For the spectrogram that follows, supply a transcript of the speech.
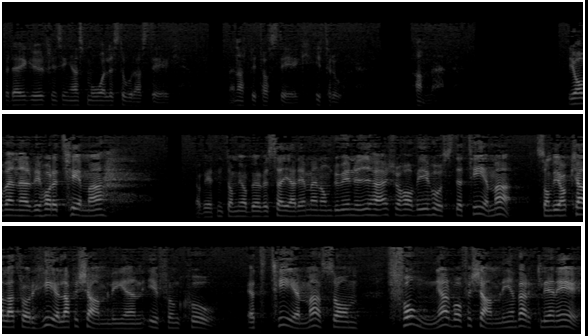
För dig, Gud, finns inga små eller stora steg, men att vi tar steg i tron. Amen. Ja, vänner, vi har ett tema. Jag vet inte om jag behöver säga det, men om du är ny här så har vi i höst ett tema som vi har kallat för Hela församlingen i funktion. Ett tema som fångar vad församlingen verkligen är.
